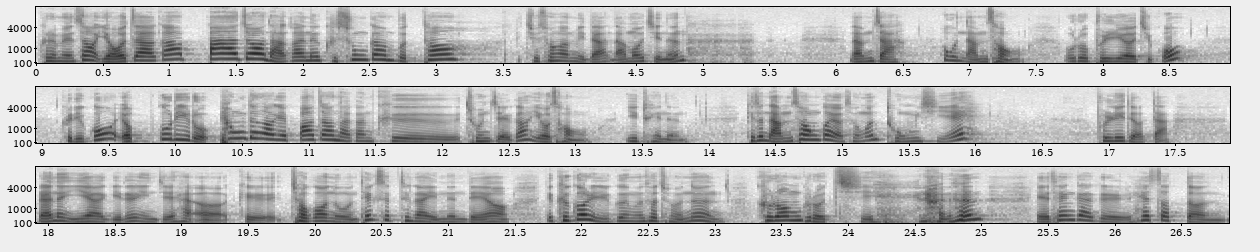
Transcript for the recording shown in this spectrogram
그러면서 여자가 빠져나가는 그 순간부터 죄송합니다. 나머지는 남자 혹은 남성으로 불려지고 그리고 옆구리로 평등하게 빠져나간 그 존재가 여성이 되는 그래서 남성과 여성은 동시에 분리되었다. 라는 이야기를 이제 어, 그 적어 놓은 텍스트가 있는데요. 근데 그걸 읽으면서 저는 그럼 그렇지라는 예, 생각을 했었던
